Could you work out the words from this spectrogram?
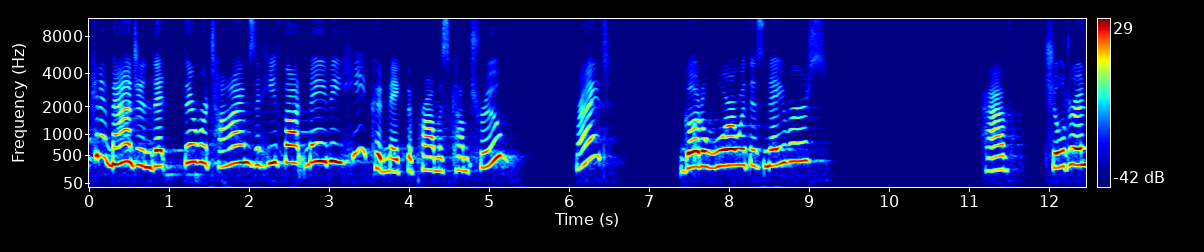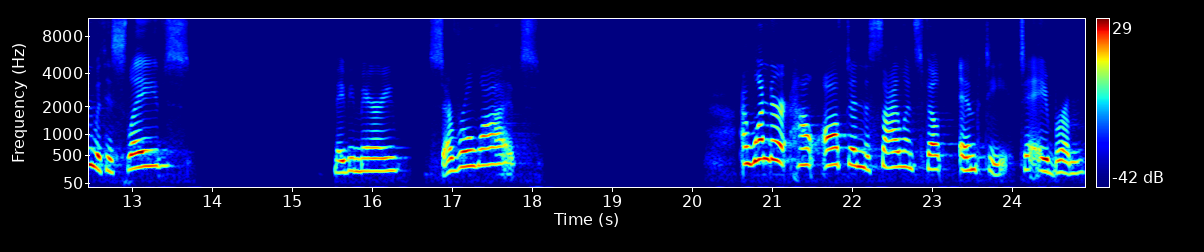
can imagine that there were times that he thought maybe he could make the promise come true, right? go to war with his neighbors, have children with his slaves, maybe marry several wives. I wonder how often the silence felt empty to Abram.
